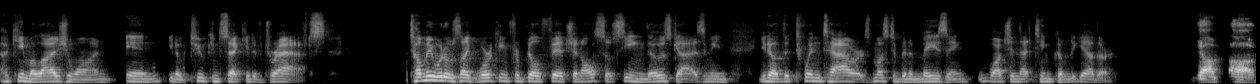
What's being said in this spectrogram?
Hakeem Olajuwon in you know two consecutive drafts tell me what it was like working for Bill Fitch and also seeing those guys. I mean, you know, the Twin Towers must have been amazing watching that team come together. Yeah. Uh,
